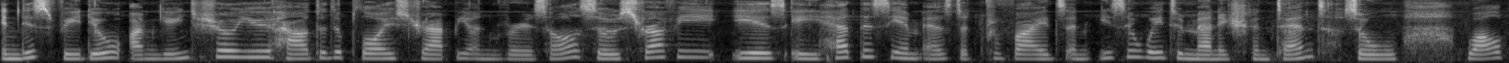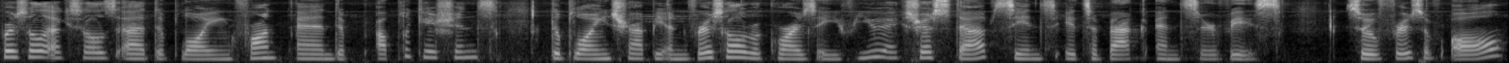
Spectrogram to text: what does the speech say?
In this video, I'm going to show you how to deploy Strapi on. So Strapi is a headless CMS that provides an easy way to manage content. So while Vercel excels at deploying front-end applications, deploying Strapi on requires a few extra steps since it's a back-end service. So first of all,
